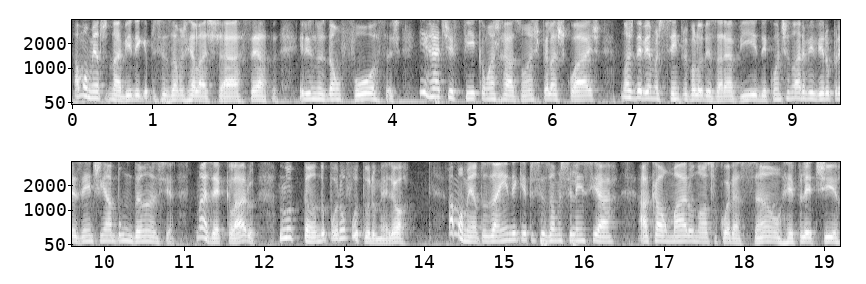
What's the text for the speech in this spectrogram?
Há momentos na vida em que precisamos relaxar, certo? Eles nos dão forças e ratificam as razões pelas quais nós devemos sempre valorizar a vida e continuar a viver o presente em abundância, mas é claro, lutando por um futuro melhor. Há momentos ainda que precisamos silenciar, acalmar o nosso coração, refletir.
